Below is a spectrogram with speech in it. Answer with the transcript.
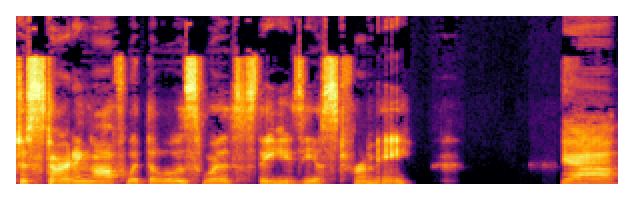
just starting off with those was the easiest for me. Yeah.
